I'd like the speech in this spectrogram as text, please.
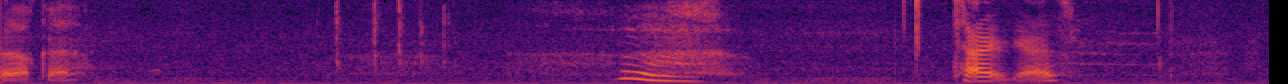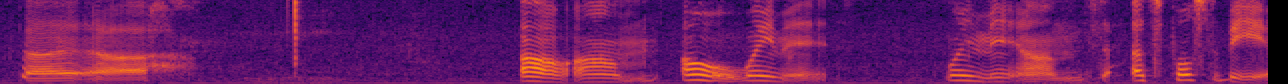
Okay. Tired, guys. But, uh... Oh, um... Oh, wait a minute. Wait a minute, um... That's supposed to be,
